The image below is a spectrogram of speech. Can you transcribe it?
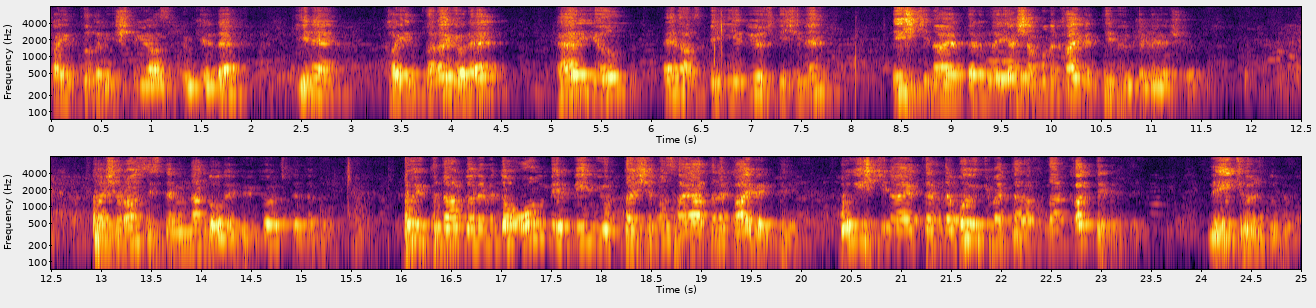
kayıtlıdır iş dünyası Türkiye'de. Yine kayıtlara göre her yıl en az 1700 kişinin iş cinayetlerinde yaşamını kaybettiği bir ülkede yaşıyoruz. Taşeron sisteminden dolayı büyük ölçüde de bu. Bu iktidar döneminde 11 bin yurttaşımız hayatını kaybetti. Bu iş cinayetlerinde bu hükümet tarafından katledildi. Neyi çözdü bu?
